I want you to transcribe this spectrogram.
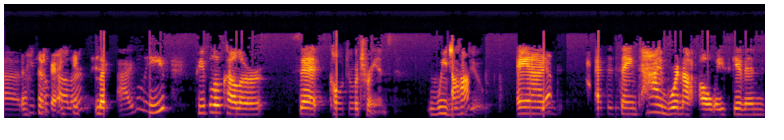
uh, people Okay. of color, like I believe people of color set cultural trends. We just Uh-huh. do. And Yep. at the same time, we're not always given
